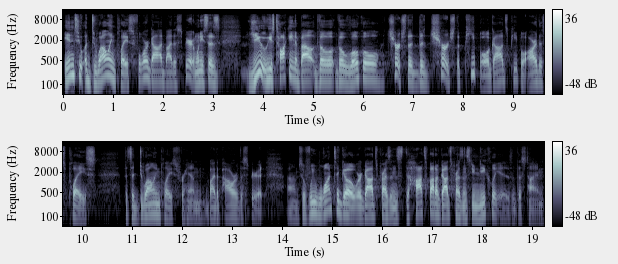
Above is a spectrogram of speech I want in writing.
into a dwelling place for God by the Spirit. And when he says you, he's talking about the, the local church, the, the church, the people, God's people are this place that's a dwelling place for him by the power of the Spirit. Um, so if we want to go where God's presence, the hotspot of God's presence uniquely is at this time,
